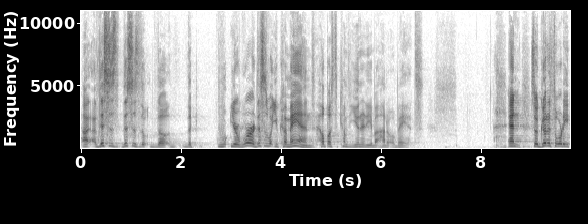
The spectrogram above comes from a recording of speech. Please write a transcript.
uh, this is, this is the, the, the, your word. This is what you command. Help us to come to unity about how to obey it. And so, good authority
